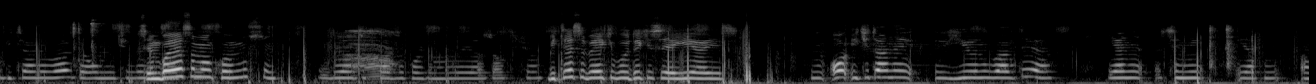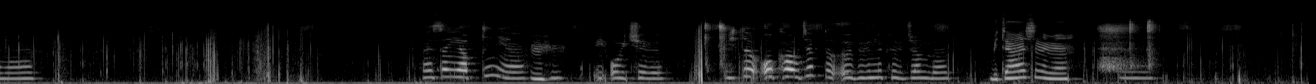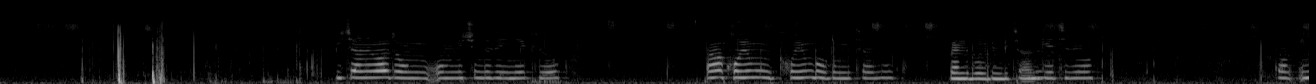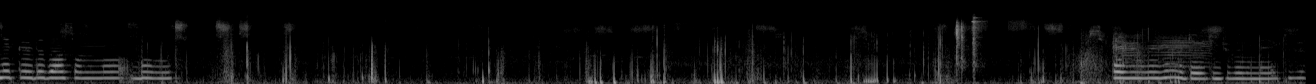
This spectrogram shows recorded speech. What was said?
Bir tane var da onun içinde... Sen bayağı saman koymuşsun. Birazcık fazla koydum. Burayı azaltacağım. Biterse belki buradaki sevgiyi yayız. O iki tane yığını vardı ya. Yani seni yapın ama... Hani sen yaptın ya Hı hı. i- o içeri. İşte o kalacak da öbürünü kıracağım ben. Bir tanesini mi? Hı. Bir tane var da onun, onun içinde de inek yok. Aa koyun koyun buldum bir tane. Ben de buldum bir tane. Getiriyorum. Tamam inekleri de daha sonra buluruz. Spoiler vereyim mi dördüncü bölümle ilgili?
